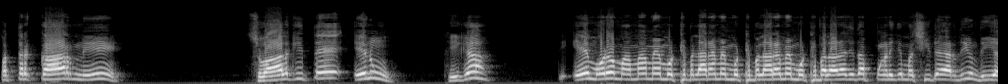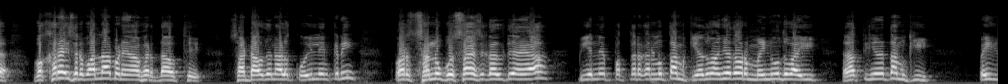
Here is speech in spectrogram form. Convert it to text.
ਪੱਤਰਕਾਰ ਨੇ ਸਵਾਲ ਕੀਤੇ ਇਹਨੂੰ। ਠੀਕ ਆ? ਤੇ ਇਹ ਮੋਰੋ, ਮਾਮਾ ਮੈਂ ਮੁੱਠ ਬਲਾਰਾ, ਮੈਂ ਮੁੱਠ ਬਲਾਰਾ, ਮੈਂ ਮੁੱਠ ਬਲਾਰਾ, ਜਿਹਦਾ ਪਾਣੀ 'ਚ ਮੱਛੀ ਤੈਰਦੀ ਹੁੰਦੀ ਆ। ਵੱਖਰਾ ਹੀ ਸਰਵਾਲਾ ਬਣਿਆ ਫਿਰਦਾ ਉੱਥੇ। ਸਾਡਾ ਉਹਦੇ ਨਾਲ ਕੋਈ ਲਿੰਕ ਨਹੀਂ। ਪਰ ਸਾਨੂੰ ਗੁੱਸਾ ਇਸ ਗੱਲ ਤੇ ਆਇਆ ਵੀ ਇਹਨੇ ਪੱਤਰਕਾਰ ਨੂੰ ਧਮਕੀਆਂ ਦਵਾਈਆਂ ਤੇ ਔਰ ਮੈਨੂੰ ਦਵਾਈ, ਰਾਤੀਆਂ ਨੇ ਧਮਕੀ। ਭਈ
